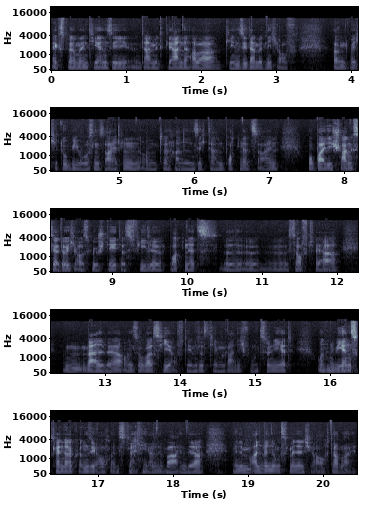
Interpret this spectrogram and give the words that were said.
experimentieren Sie damit gerne, aber gehen Sie damit nicht auf irgendwelche dubiosen Seiten und äh, handeln sich dann Botnets ein. Wobei die Chance ja durchaus besteht, dass viele Botnets, äh, äh, Software, Malware und sowas hier auf dem System gar nicht funktioniert. Und einen Virenscanner können Sie auch installieren, war in, der, in dem Anwendungsmanager auch dabei.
